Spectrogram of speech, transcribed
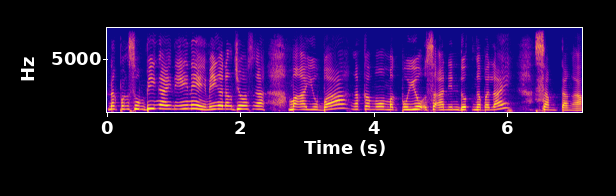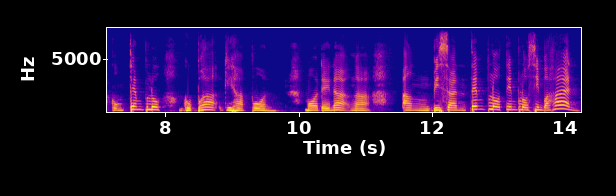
nagpangsumbingay niini mingon ang Dios nga maayo ba nga kamo magpuyo sa anindot nga balay? Samtang akong templo guba gihapon. Mo day na nga ang bisan templo templo simbahan.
